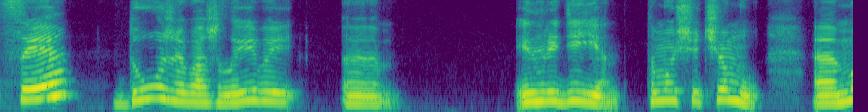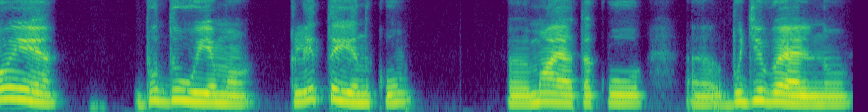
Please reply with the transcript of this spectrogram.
це дуже важливий інгредієнт. Тому що чому? Е, Ми будуємо клітинку, е, має таку е, будівельну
